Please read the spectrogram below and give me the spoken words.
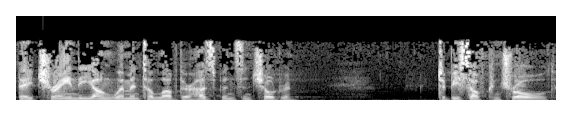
They train the young women to love their husbands and children, to be self-controlled.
